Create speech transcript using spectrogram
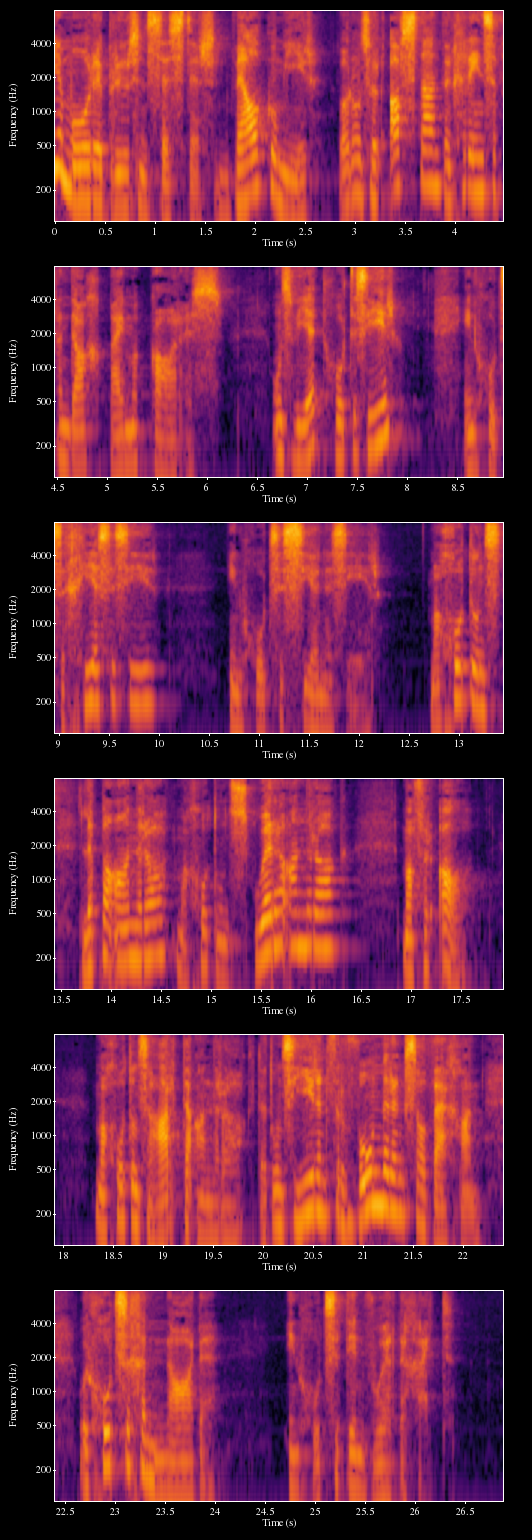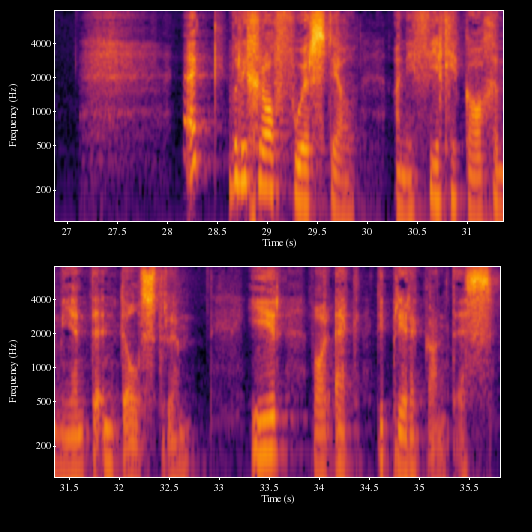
Goeiemôre broers en susters en welkom hier waar ons oor afstand en grense vandag bymekaar is. Ons weet God is hier en God se Gees is hier en God se seën is hier. Mag God ons lippe aanraak, mag God ons ore aanraak, maar veral mag God ons harte aanraak dat ons hier in verwondering sal weggaan oor God se genade en God se teenwoordigheid. Ek wil u graag voorstel aan die VGK gemeente in Dulstroom, hier waar ek die predikant is.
